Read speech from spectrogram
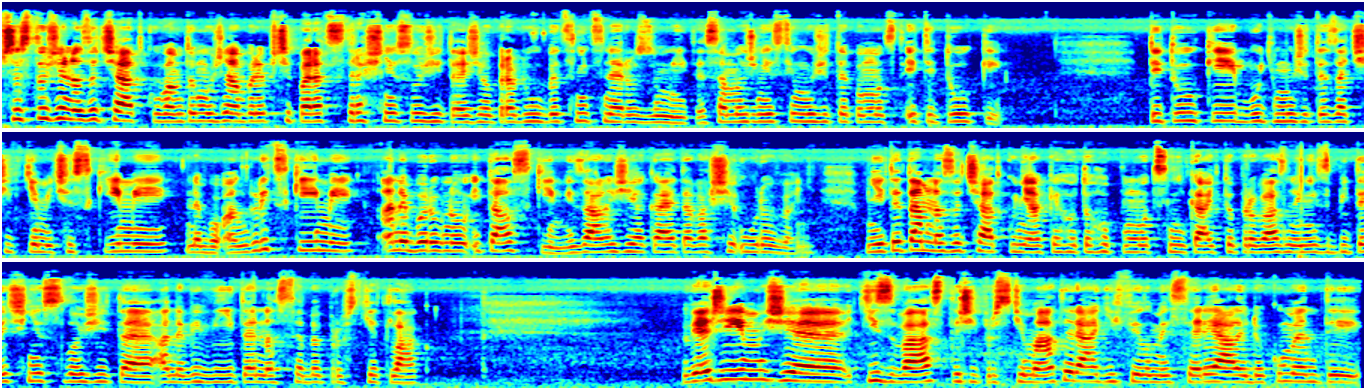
Přestože na začátku vám to možná bude připadat strašně složité, že opravdu vůbec nic nerozumíte, samozřejmě si můžete pomoct i titulky. Titulky buď můžete začít těmi českými nebo anglickými, anebo rovnou italskými, záleží, jaká je ta vaše úroveň. Mějte tam na začátku nějakého toho pomocníka, ať to pro vás není zbytečně složité a nevyvíjíte na sebe prostě tlak. Věřím, že ti z vás, kteří prostě máte rádi filmy, seriály, dokumenty,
